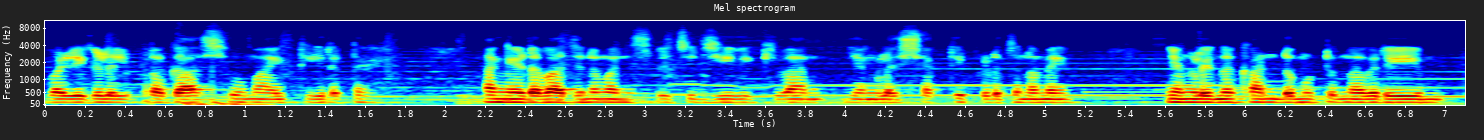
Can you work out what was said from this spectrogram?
വഴികളിൽ പ്രകാശവുമായി തീരട്ടെ. അങ്ങയുടെ വചനം അനുസരിച്ച് ജീവിക്കുവാൻ ഞങ്ങളെ ശക്തിപ്പെടുത്തണമേ. ഞങ്ങൾ ഇന്ന് കണ്ടുമുട്ടുന്നവരെയും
